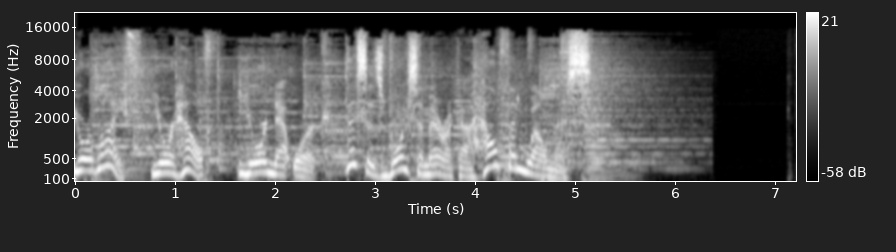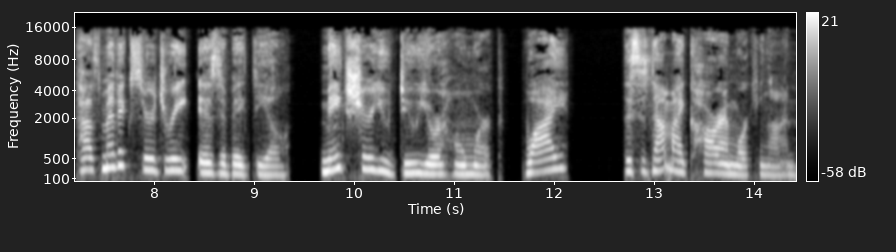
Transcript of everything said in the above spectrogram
Your life, your health, your network. This is Voice America Health and Wellness. Cosmetic surgery is a big deal. Make sure you do your homework. Why? This is not my car I'm working on.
